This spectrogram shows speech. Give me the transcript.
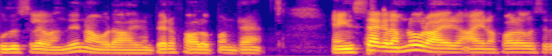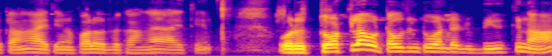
புதுசில் வந்து நான் ஒரு ஆயிரம் பேரை ஃபாலோ பண்ணுறேன் என் இன்ஸ்டாகிராமில் ஒரு ஆயிரம் ஆயிரம் ஃபாலோவர்ஸ் இருக்காங்க ஆயிரத்தி ஐநூறு ஃபாலோவர் இருக்காங்க ஆயிரத்தி ஒரு டோட்டலாக ஒரு தௌசண்ட் டூ ஹண்ட்ரட் இப்படி இருக்குன்னா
